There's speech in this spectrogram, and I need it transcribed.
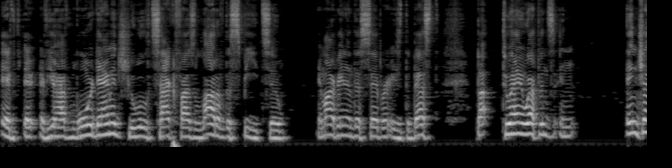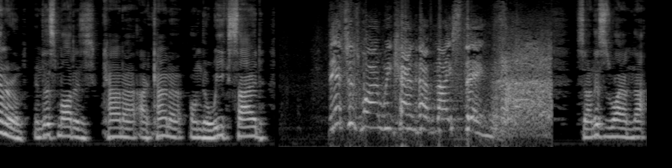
if if you have more damage, you will sacrifice a lot of the speed. So, in my opinion, this saber is the best. But two-handed weapons in in general in this mod is kinda are kinda on the weak side. This is why we can't have nice things. So this is why I'm not,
